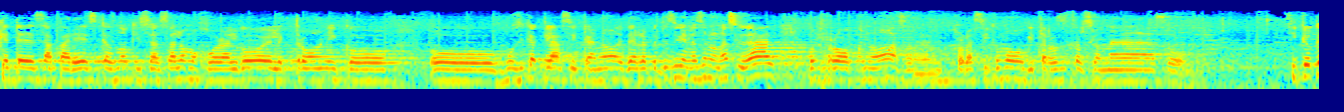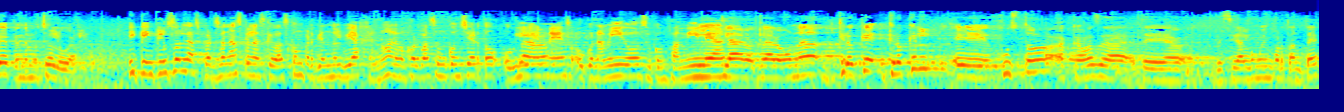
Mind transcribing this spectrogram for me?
que te desaparezcas, ¿no? Quizás a lo mejor algo electrónico o música clásica, ¿no? De repente si vienes en una ciudad, pues rock, ¿no? A lo mejor así como guitarras distorsionadas o... Sí, creo que depende mucho del lugar. Y que incluso las personas con las que vas compartiendo el viaje, ¿no? A lo mejor vas a un concierto o vienes o con amigos o con familia. Claro, claro. Una, creo que, creo que eh, justo acabas de, de decir algo muy importante,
